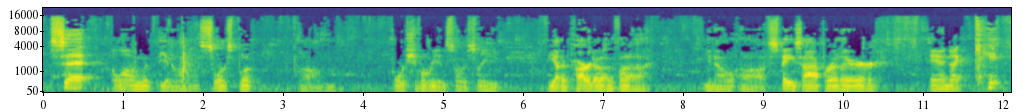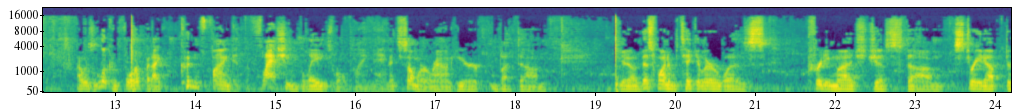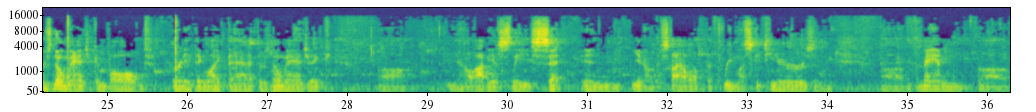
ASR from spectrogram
set, along with you know source book um, for chivalry and sorcery. The other part of uh, you know uh, space opera there, and I can't. I was looking for it, but I couldn't find it. The Flashing Blades role-playing game. It's somewhere around here, but um, you know this one in particular was pretty much just um, straight up. There's no magic involved or anything like that. There's no magic. Uh, you know, obviously set in you know the style of the Three Musketeers and uh, the man uh,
